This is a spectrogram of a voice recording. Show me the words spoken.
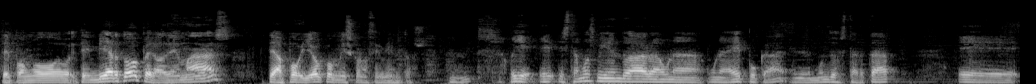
te pongo, te invierto, pero además te apoyo con mis conocimientos. Ujú. Oye, eh, estamos viviendo ahora una, una época en el mundo startup eh,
